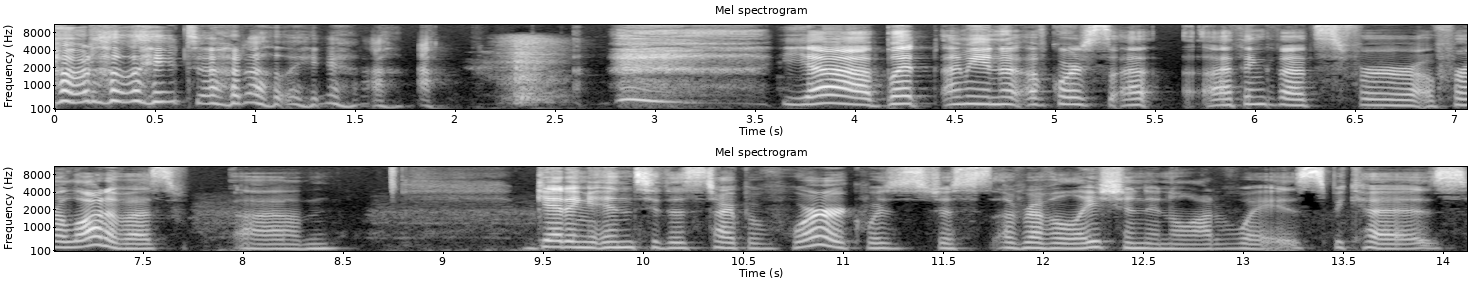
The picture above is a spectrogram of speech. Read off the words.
totally, totally. yeah, but I mean, of course, uh, I think that's for for a lot of us. Um, getting into this type of work was just a revelation in a lot of ways because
